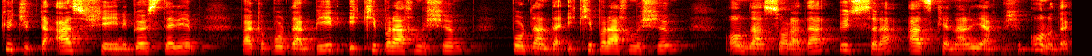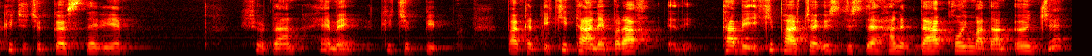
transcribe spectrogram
küçük de az şeyini göstereyim. Bakın buradan 1 2 bırakmışım. Buradan da 2 bırakmışım. Ondan sonra da 3 sıra az kenarı yapmışım. Onu da küçücük göstereyim. Şuradan hemen küçük bir bakın iki tane bırak. Tabii iki parça üst üste hani daha koymadan önce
